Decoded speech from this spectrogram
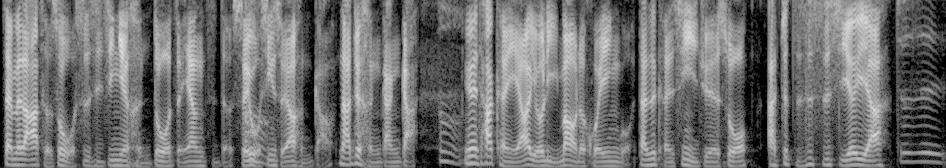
在那拉扯，说我实习经验很多怎样子的，所以我薪水要很高，那就很尴尬，嗯，因为他可能也要有礼貌的回应我，但是可能心里觉得说啊，就只是实习而已啊，就是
